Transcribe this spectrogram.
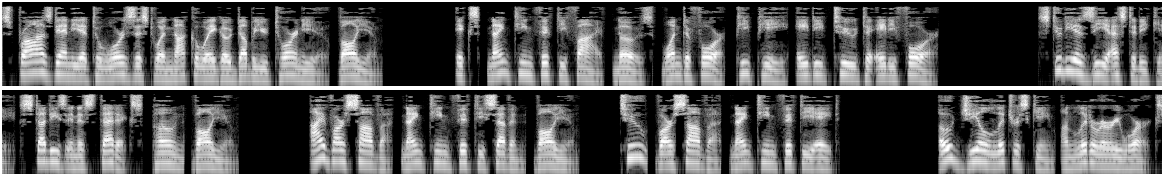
Sprawozdania Towarzystwa Naukowego w Toruniu, Vol. X, 1955, Nos. 1–4, pp. 82–84 Studia z Estetyki Studies in Aesthetics, Pone, Vol. I Warszawa, 1957, Vol. 2, Warszawa, 1958 O Dziel Literackim on Literary Works.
